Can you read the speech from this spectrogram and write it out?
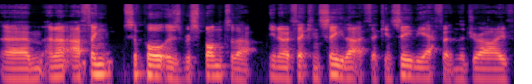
um, and I, I, think supporters respond to that. You know, if they can see that, if they can see the effort and the drive,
